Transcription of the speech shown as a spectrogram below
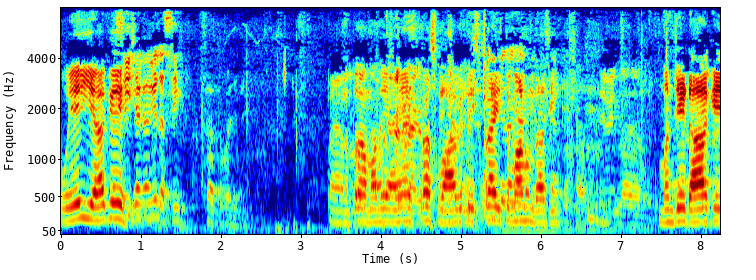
ਉਹ ਇਹ ਹੀ ਆ ਕਿ ਛਕਾਂਗੇ ਲੱਸੀ। ਭੈਣ ਭਰਾਵਾਂ ਦੇ ਆਏ ਆ ਇਸ ਤਰ੍ਹਾਂ ਸਵਾਗਤ ਇਸ ਤਰ੍ਹਾਂ ਇਤਮਾਨ ਹੁੰਦਾ ਸੀ। ਮੰਜੇ ਢਾ ਕੇ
